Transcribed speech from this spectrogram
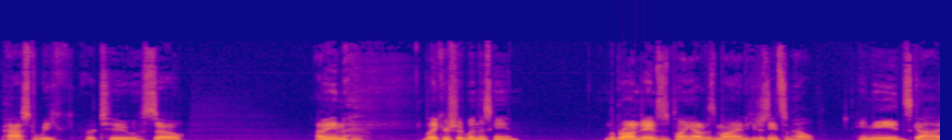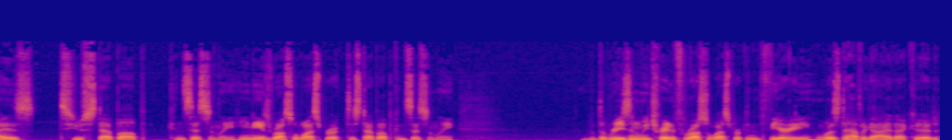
past week or two. So, I mean, Lakers should win this game. LeBron James is playing out of his mind. He just needs some help. He needs guys to step up consistently. He needs Russell Westbrook to step up consistently. The reason we traded for Russell Westbrook in theory was to have a guy that could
